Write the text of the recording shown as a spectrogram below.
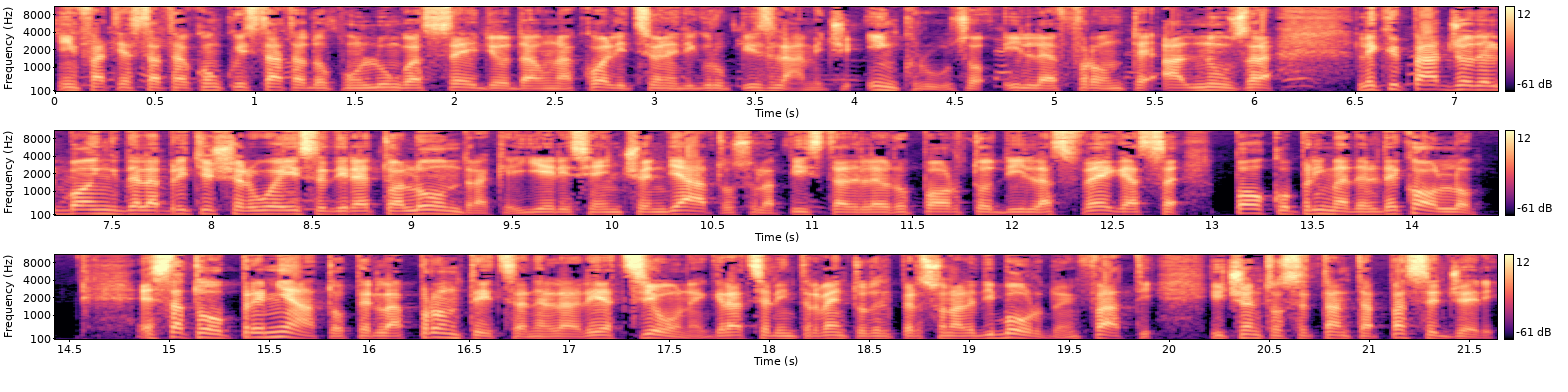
infatti è stata conquistata dopo un lungo assedio da una coalizione di gruppi islamici, incluso il fronte al-Nusra. L'equipaggio del Boeing della British Airways diretto a Londra, che ieri si è incendiato sulla pista dell'aeroporto di Las Vegas poco prima del decollo, è stato premiato per la prontezza nella reazione grazie all'intervento del personale di bordo. Infatti, i 170 passeggeri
